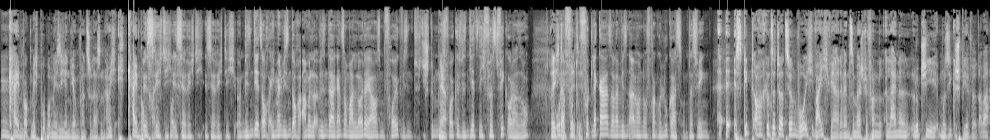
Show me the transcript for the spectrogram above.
Mhm. keinen Bock, mich popomäßig entjungfern zu lassen. Habe ich echt keinen Bock ist drauf. richtig, ist ja richtig, ist ja richtig. Und wir sind jetzt auch, ich meine, wir sind auch arme, wir sind da ganz normale Leute, ja, aus dem Volk. Wir sind die Stimmen des Ja. Volkes. Wir sind jetzt nicht Fürst Fick oder so. Richtig, oder Foot. Foot Lecker, sondern wir sind einfach nur Frank und Lukas. Und deswegen, Es gibt auch Situationen, wo ich weich werde, wenn zum Beispiel von Lionel Lucci Musik gespielt wird. Aber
